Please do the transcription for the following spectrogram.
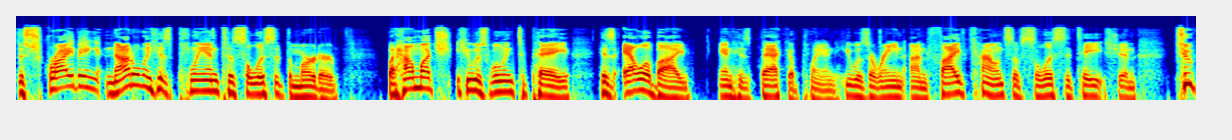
describing not only his plan to solicit the murder, but how much he was willing to pay, his alibi, and his backup plan. He was arraigned on five counts of solicitation to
